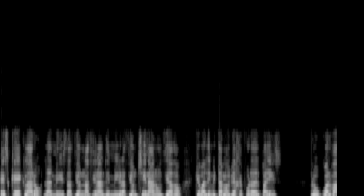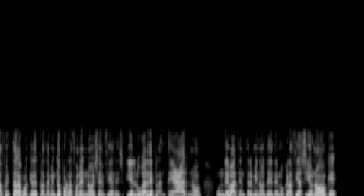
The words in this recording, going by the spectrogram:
Es que, claro, la Administración Nacional de Inmigración China ha anunciado que va a limitar los viajes fuera del país, lo cual va a afectar a cualquier desplazamiento por razones no esenciales. Y en lugar de plantear ¿no? un debate en términos de democracia sí o no, que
